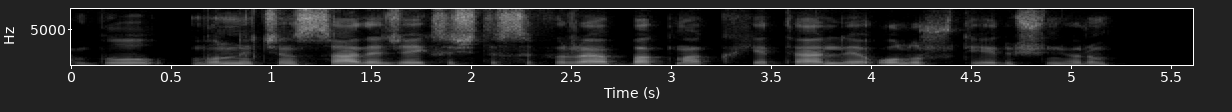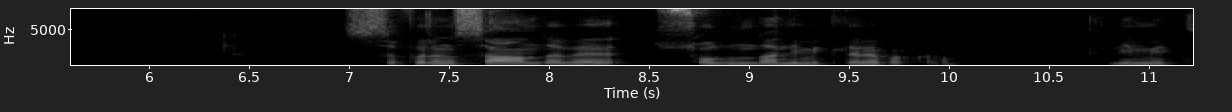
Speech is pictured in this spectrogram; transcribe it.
Bu bunun için sadece x eşittir sıfıra bakmak yeterli olur diye düşünüyorum. Sıfırın sağında ve solunda limitlere bakalım. Limit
